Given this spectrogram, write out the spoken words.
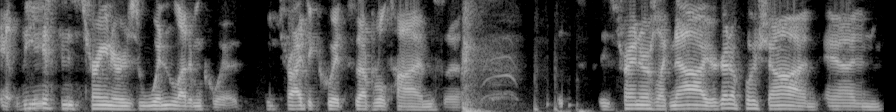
At least his trainers wouldn't let him quit. He tried to quit several times. Uh, his, his trainers like, nah, you're gonna push on. And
